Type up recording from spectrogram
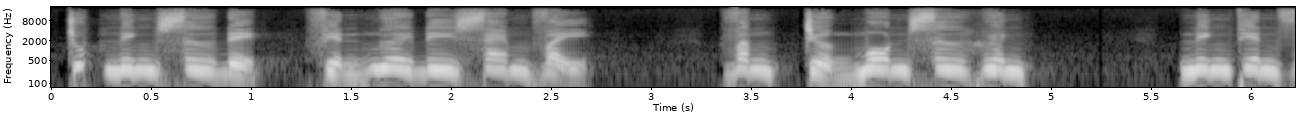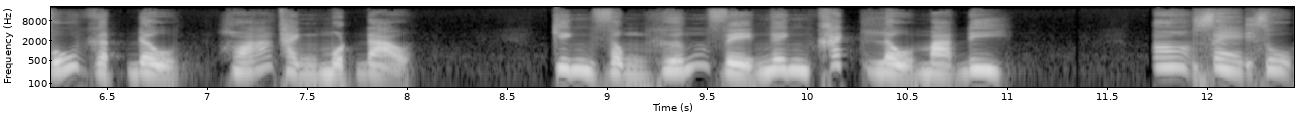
Chút ninh sư đệ, phiền ngươi đi xem vậy. Vâng, trưởng môn sư huynh. Ninh thiên vũ gật đầu, hóa thành một đảo. Kinh vòng hướng về nghênh khách lầu mà đi. O xe dụ.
